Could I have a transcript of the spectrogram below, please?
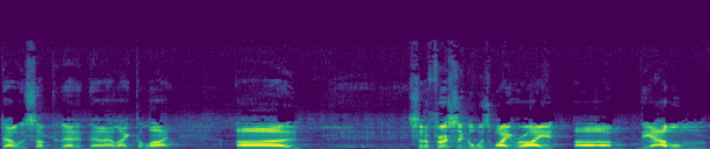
that was something that that I liked a lot. Uh, so the first single was White Riot. Um, the album,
